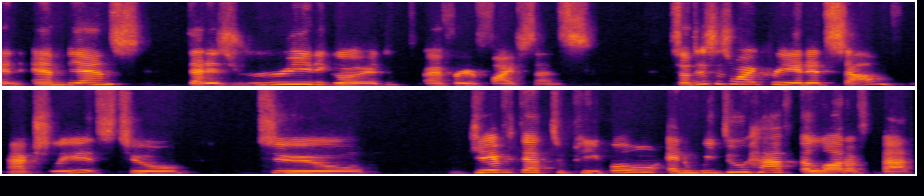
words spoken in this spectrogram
an ambience that is really good uh, for your five sense. So this is why I created Selv. Actually, it's to to give that to people, and we do have a lot of bad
